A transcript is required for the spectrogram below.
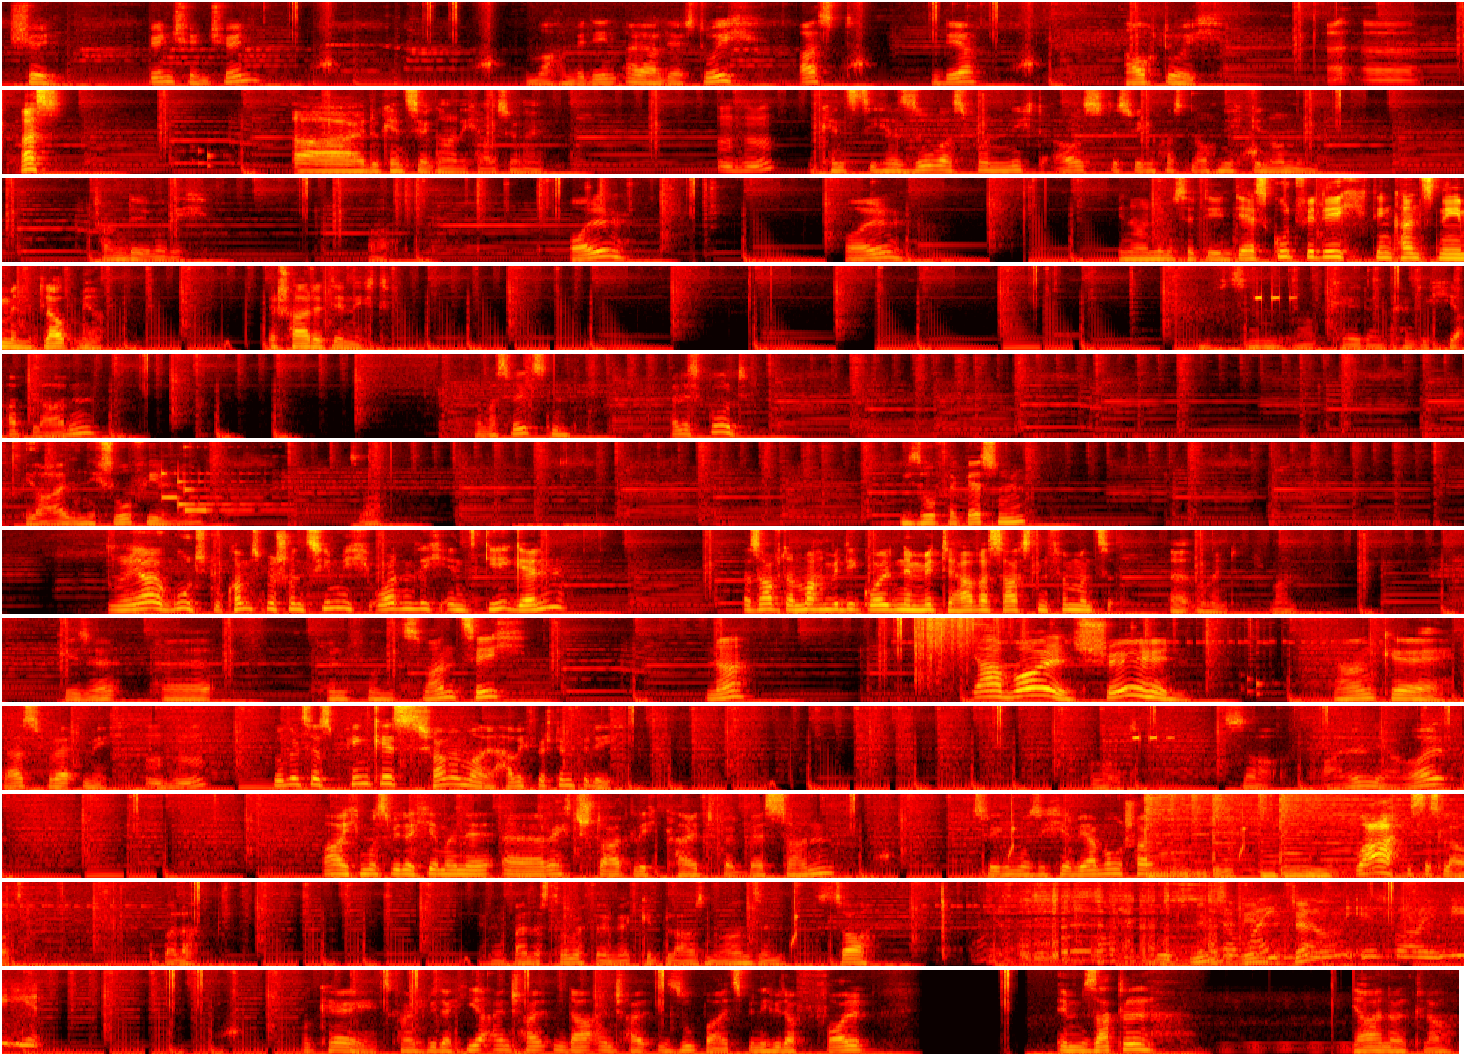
Schön. Schön, schön, schön. Dann machen wir den. Ah ja, der ist durch. Passt. Und der? Auch durch. Uh -uh. Was? Ah, du kennst ja gar nicht aus, Junge. Mhm. Du kennst dich ja sowas von nicht aus, deswegen hast du ihn auch nicht genommen. Schande über dich. So. Voll. Voll. Genau, nimmst du den. Der ist gut für dich, den kannst nehmen, glaub mir. Der schadet dir nicht. Okay, dann könnte ich hier abladen. Ja, was willst du denn? Alles gut. Ja, also nicht so viel, ne? So. Wieso vergessen? Ja, gut, du kommst mir schon ziemlich ordentlich entgegen. Pass auf, dann machen wir die goldene Mitte. Ha, was sagst du denn? 25... Äh, Moment, Mann. Käse. Äh, 25. Na? Jawohl, schön. Danke, das freut mich. Mhm. Du willst was Pinkes? Schauen wir mal, habe ich bestimmt für dich. Gut. So, fallen, jawohl. Ah, ich muss wieder hier meine äh, Rechtsstaatlichkeit verbessern. Deswegen muss ich hier Werbung schalten. Wow, ist das laut. Hoppala. Ich habe mir beinahe das Trommelfell weggeblasen. Wahnsinn. So. Gut, nimm sie den bitte. Okay, jetzt kann ich wieder hier einschalten, da einschalten. Super, jetzt bin ich wieder voll im Sattel. Ja, na klar.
